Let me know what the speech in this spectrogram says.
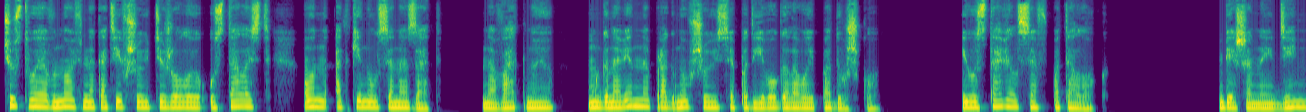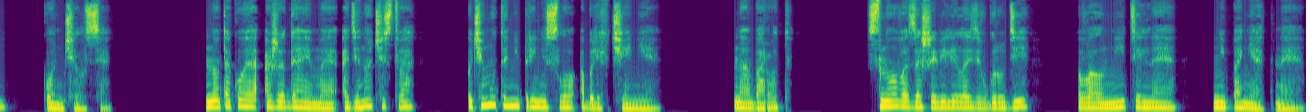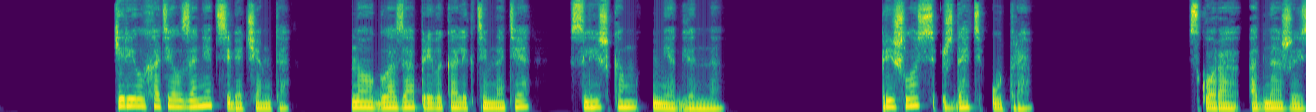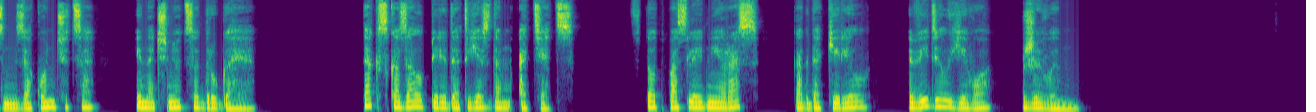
Чувствуя вновь накатившую тяжелую усталость, он откинулся назад, на ватную, мгновенно прогнувшуюся под его головой подушку, и уставился в потолок. Бешеный день кончился. Но такое ожидаемое одиночество почему-то не принесло облегчения. Наоборот, снова зашевелилось в груди волнительное, непонятное. Кирилл хотел занять себя чем-то, но глаза привыкали к темноте слишком медленно. Пришлось ждать утра. Скоро одна жизнь закончится, и начнется другая. Так сказал перед отъездом отец в тот последний раз, когда Кирилл видел его живым.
